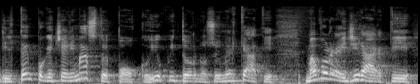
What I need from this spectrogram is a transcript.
il tempo che ci è rimasto è poco, io qui torno sui mercati, ma vorrei girarti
